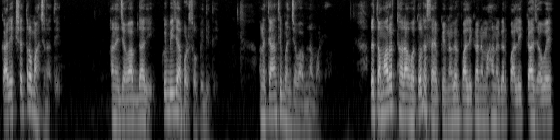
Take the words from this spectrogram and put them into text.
કાર્યક્ષેત્રમાં જ નથી. અને જવાબદારી કોઈ બીજા પર સોંપી દીધી. અને ત્યાંથી પણ જવાબ ન મળ્યો. એટલે તમારો જ ઠરાવ હતો ને સાહેબ કે નગરપાલિકા અને મહાનગરપાલિકા જ હવે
